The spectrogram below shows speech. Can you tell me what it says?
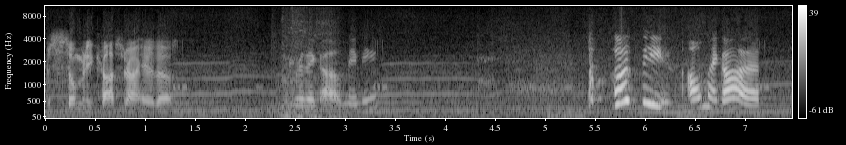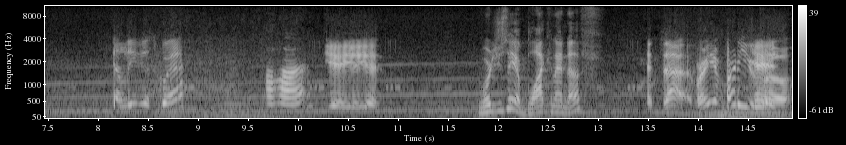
There's so many cops around here, though. Where they go, maybe? Pussies! Oh my god. Yeah, Legion Square? Uh huh. Yeah, yeah, yeah. What did you say? A black 9F? It's that, right in front of you, Yeah. bro.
